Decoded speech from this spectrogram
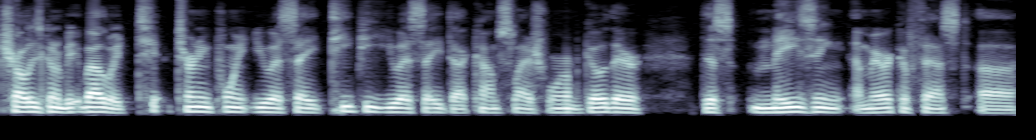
Charlie's going to be, by the way, t- Turning Point USA, tpusa.com slash worm. Go there. This amazing America Fest uh,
